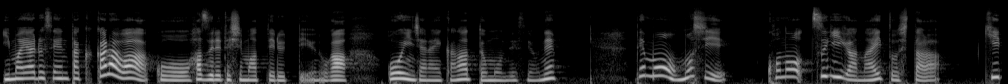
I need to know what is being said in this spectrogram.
今やる選択からはこう外れてしまってるっていうのが多いんじゃないかなって思うんですよね。でももしこの次がないとしたらきっ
